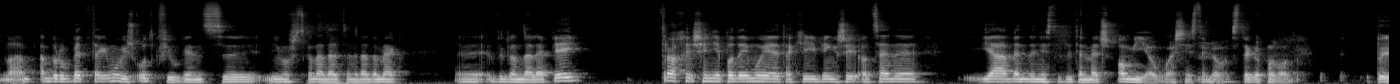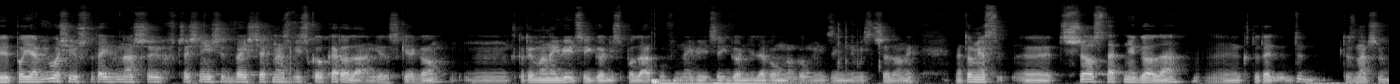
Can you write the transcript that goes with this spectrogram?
no, a Brookbet, tak jak mówisz, utkwił, więc y, mimo wszystko nadal ten Radomiak y, wygląda lepiej. Trochę się nie podejmuje takiej większej oceny. Ja będę niestety ten mecz omijał właśnie z tego, z tego powodu. Pojawiło się już tutaj w naszych wcześniejszych wejściach nazwisko Karola Angielskiego, mm, który ma najwięcej goli z Polaków i najwięcej goli lewą nogą, między innymi strzelonych. Natomiast y, trzy ostatnie gole, y, które, to znaczy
